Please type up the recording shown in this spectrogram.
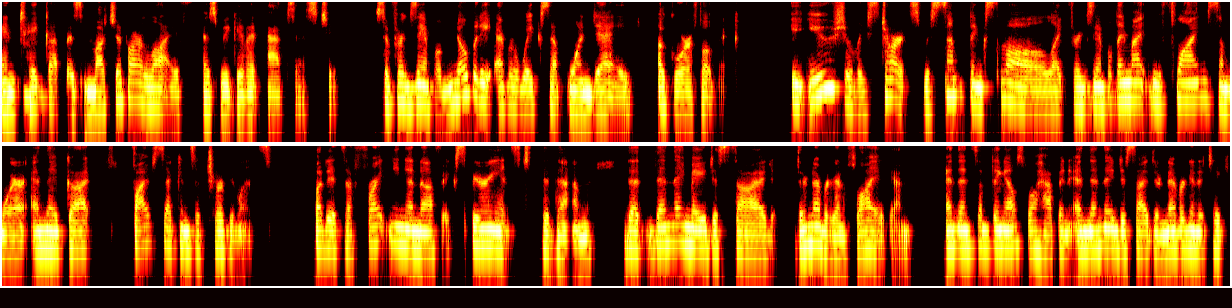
and take mm-hmm. up as much of our life as we give it access to. So, for example, nobody ever wakes up one day agoraphobic. It usually starts with something small, like, for example, they might be flying somewhere and they've got five seconds of turbulence, but it's a frightening enough experience to them that then they may decide they're never going to fly again. And then something else will happen. And then they decide they're never going to take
